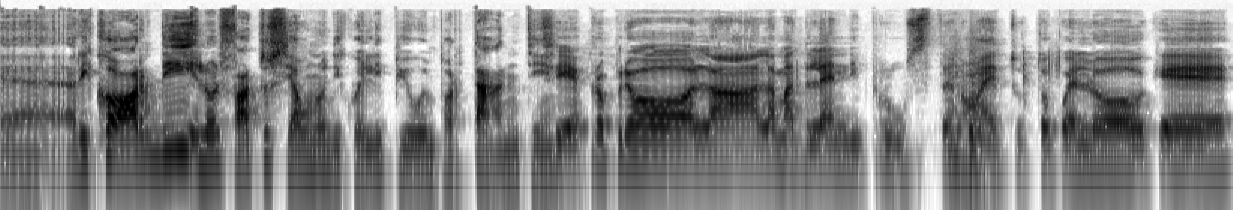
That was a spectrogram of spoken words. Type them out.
eh, ricordi l'olfatto sia uno di quelli più importanti. Sì, è proprio la, la Madeleine di Proust, no? È tutto quello che...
